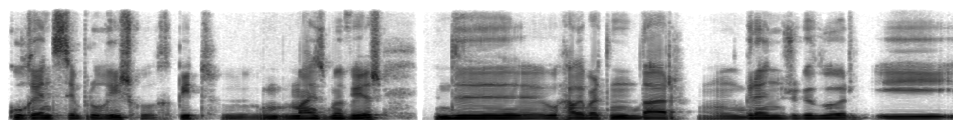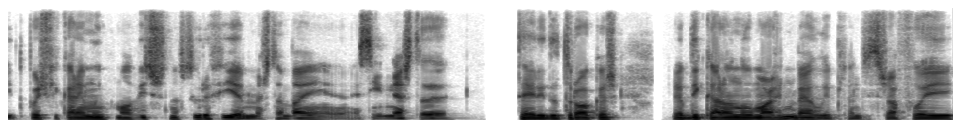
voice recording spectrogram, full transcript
correndo sempre o risco, repito mais uma vez, de o Halliburton dar um grande jogador e, e, depois ficarem muito mal vistos na fotografia, mas também, assim, nesta série de trocas, abdicaram do Marvin Bagley, portanto isso já foi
